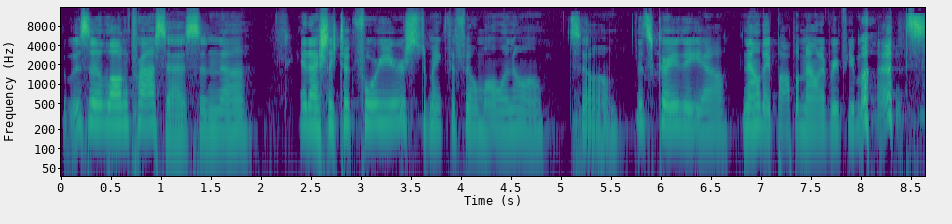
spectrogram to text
it was a long process, and uh, it actually took four years to make the film all in all. So it's crazy. Yeah. Now they pop them out every few months.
